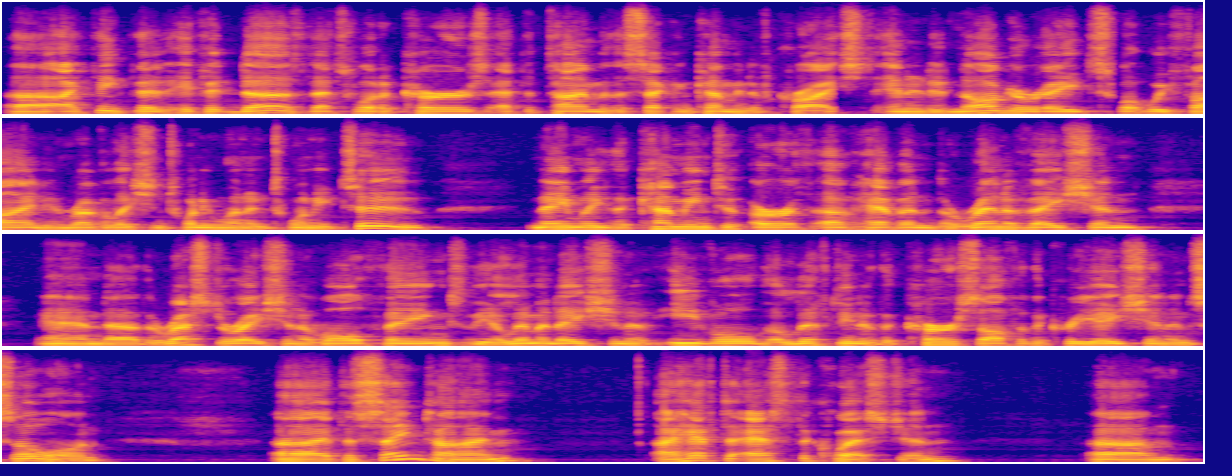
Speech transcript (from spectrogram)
Uh, I think that if it does, that's what occurs at the time of the second coming of Christ, and it inaugurates what we find in Revelation 21 and 22, namely the coming to earth of heaven, the renovation and uh, the restoration of all things, the elimination of evil, the lifting of the curse off of the creation, and so on. Uh, at the same time, I have to ask the question um,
